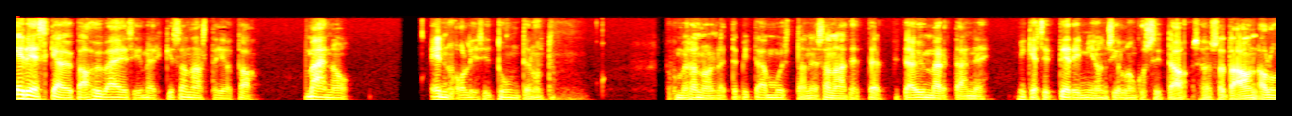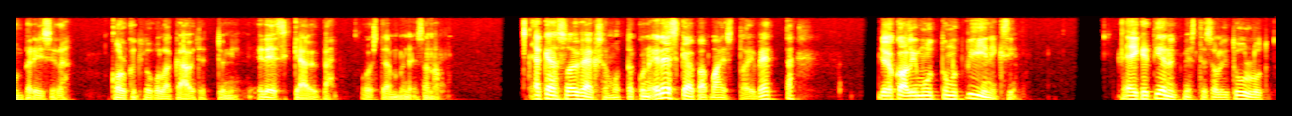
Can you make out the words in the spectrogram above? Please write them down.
Edeskäypä on hyvä esimerkki sanasta, jota mä en, ole, en olisi tuntenut. Kun mä sanoin, että pitää muistaa ne sanat, että pitää ymmärtää ne, mikä se termi on silloin, kun sitä, se on, sata on alun perin siellä 30-luvulla käytetty, niin edeskäypä olisi tämmöinen sana. Ja on yhdeksän, mutta kun edeskäypä maistoi vettä, joka oli muuttunut viiniksi, eikä tiennyt, mistä se oli tullut,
